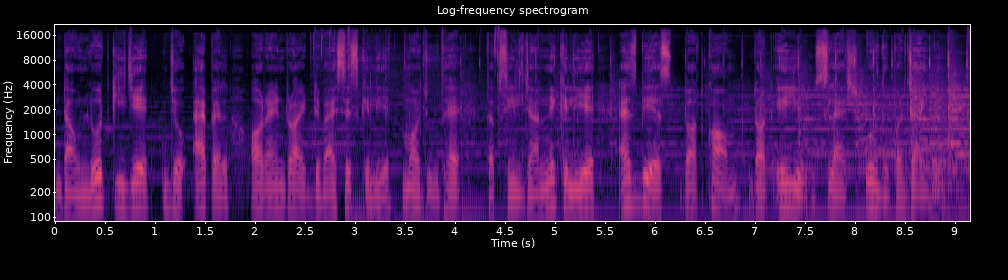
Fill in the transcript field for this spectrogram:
download کیجیے، جو ایپل اور اینڈرائڈ ڈیوائسیز کے لیے موجود ہے۔ تفصیل جاننے کے لیے S B S dot com dot A U slash Urdu پر جائیے۔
